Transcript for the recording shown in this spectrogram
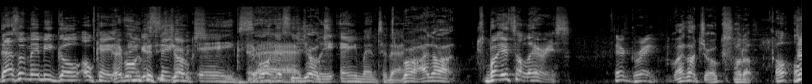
That's what made me go, okay. Everyone you gets can these say jokes. Exactly. Everyone gets these jokes. Amen to that. Bro, I got, But it's hilarious. They're great. I got jokes. Hold up. Oh, oh, oh,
